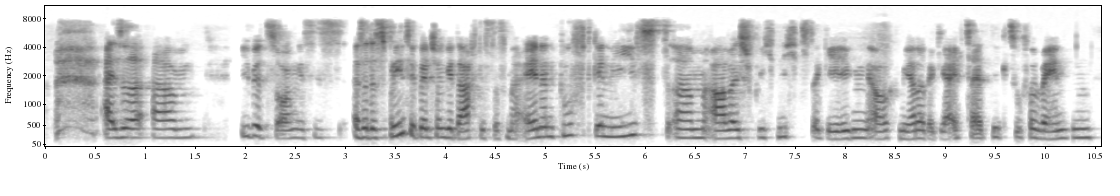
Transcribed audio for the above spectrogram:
also ähm, ich würde sagen, es ist, also das prinzipiell schon gedacht ist, dass man einen Duft genießt, ähm, aber es spricht nichts dagegen, auch mehrere gleichzeitig zu verwenden.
